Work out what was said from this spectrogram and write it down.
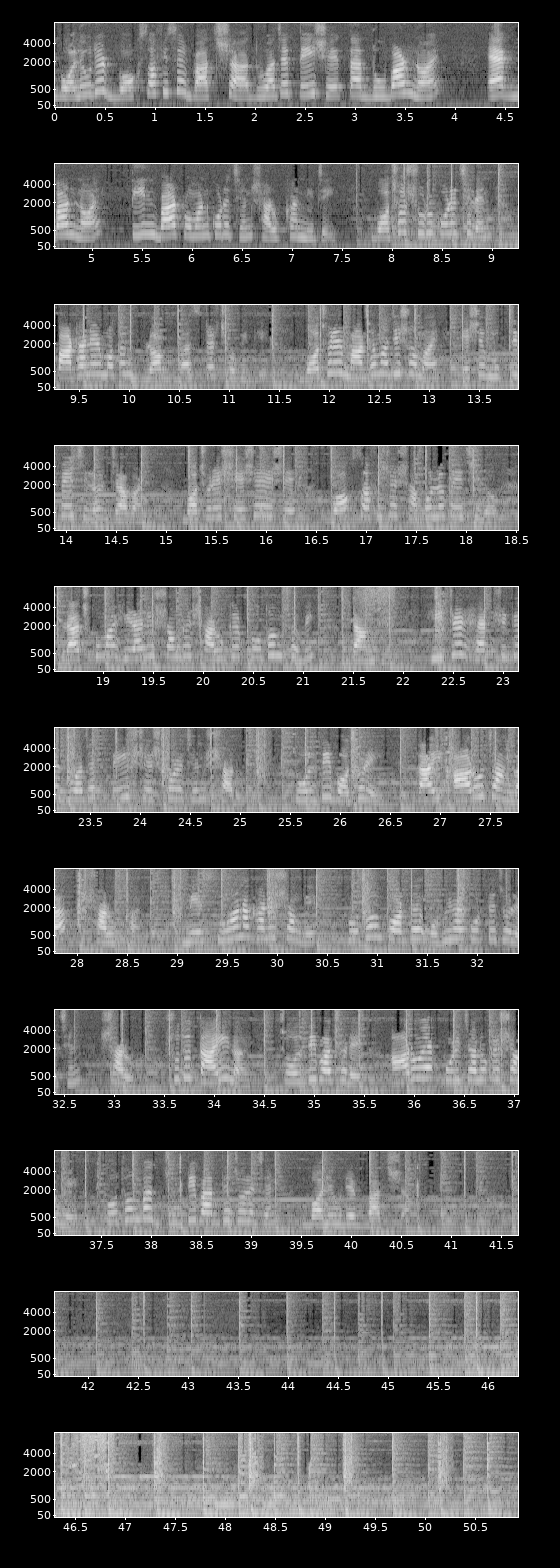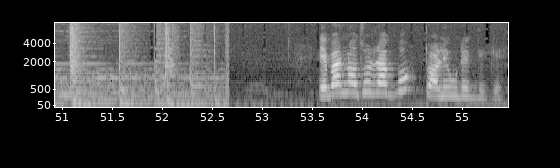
বলিউডের বক্স অফিসের বাদশাহ দু হাজার তেইশে তা দুবার নয়, একবার নয়, তিনবার প্রমাণ করেছেন শাহরুখ খান নিজেই। বছর শুরু করেছিলেন পাঠানের মতন ব্লকবাস্টার ছবি দিয়ে। বছরের মাঝামাঝি সময় এসে মুক্তি পেয়েছিল জওয়ান। বছরের শেষে এসে বক্স অফিসের সাফল্য পেয়েছিল রাজকুমার হিরানির সঙ্গে শাহরুখের প্রথম ছবি ডাঙ্কি। হিটের হ্যাট্রিকে দু শেষ করেছেন শাহরুখ। চলতি বছরেই তাই আরও চাঙ্গা শাহরুখ খান। মেয়ে সুহানা খানের সঙ্গে প্রথম পর্দায় অভিনয় করতে চলেছেন শাহরুখ। শুধু তাই নয়, চলতি বছরে আরও এক পরিচালকের সঙ্গে প্রথমবার জুটি বাঁধতে চলেছেন বলিউডের বাদশাহ। এবার নজর রাখব টলিউডের দিকে।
